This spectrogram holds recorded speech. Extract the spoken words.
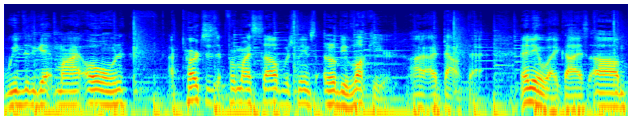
we did get my own. I purchased it for myself, which means it'll be luckier. I, I doubt that. Anyway, guys. Um,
